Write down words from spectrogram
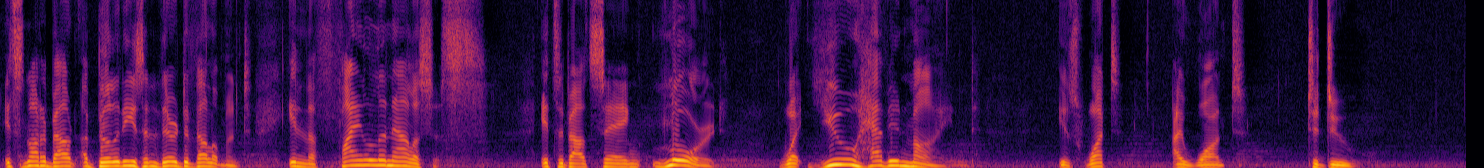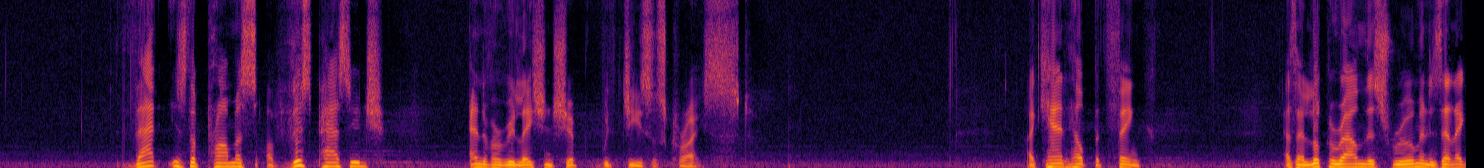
It's not about abilities and their development. In the final analysis, It's about saying, Lord, what you have in mind is what I want to do. That is the promise of this passage and of a relationship with Jesus Christ. I can't help but think, as I look around this room and as I,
